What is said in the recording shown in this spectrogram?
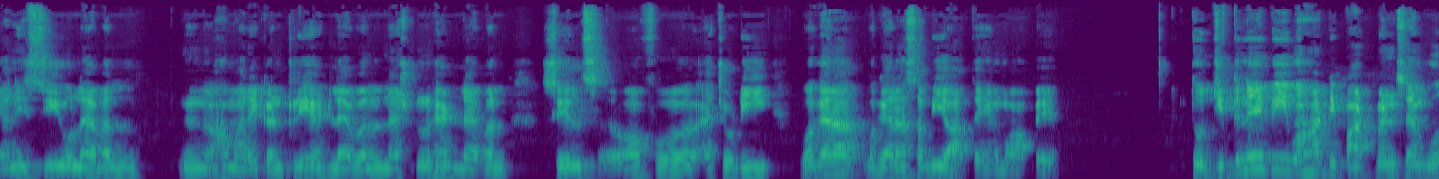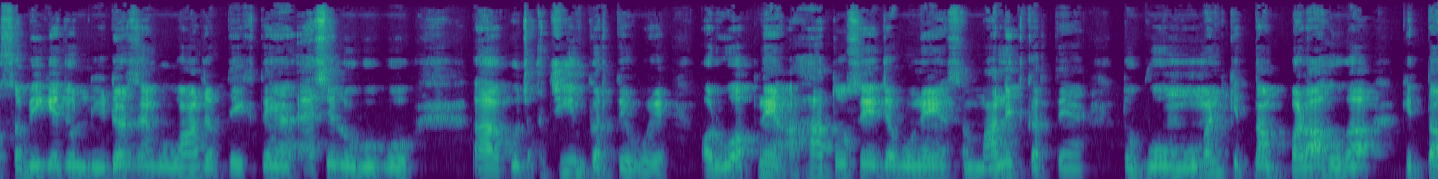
यानी सी लेवल हमारे country head level national head level sales of HOD वगैरह वगैरह सभी आते हैं वहाँ पे। तो जितने भी वहाँ डिपार्टमेंट्स हैं वो सभी के जो लीडर्स हैं वो वहाँ जब देखते हैं ऐसे लोगों को आ, कुछ अचीव करते हुए और वो अपने हाथों से जब उन्हें सम्मानित करते हैं तो वो मोमेंट कितना बड़ा होगा कितना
